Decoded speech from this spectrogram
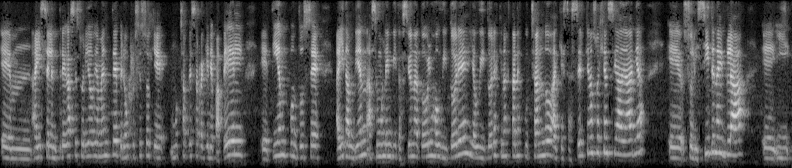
em, ahí se le entrega asesoría, obviamente, pero un proceso que muchas veces requiere papel, eh, tiempo, entonces ahí también hacemos la invitación a todos los auditores y auditores que nos están escuchando a que se acerquen a su agencia de área, eh, soliciten el BLA eh, y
